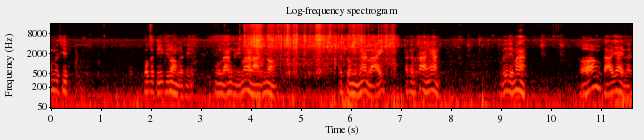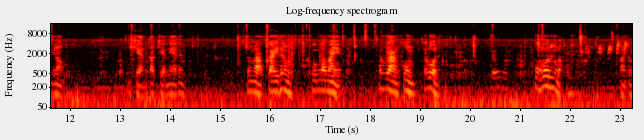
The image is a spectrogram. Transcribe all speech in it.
องมาคิดปกติพี่น้องก็สิลูกหลานก็สิมาหลายพี่น้องถ้าช่วงนี้งานหลายถ้ากันข้างงานเลยได้มาสองตายายแหละพี่น้องแขนคักแขนแน่ทั้งทั้งหลับไก่ทั้งกุ้มหน้ำไม้ทั้งย่างกุ้งทั้งโลดกุ้งโลนึงหรออ่าตัว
